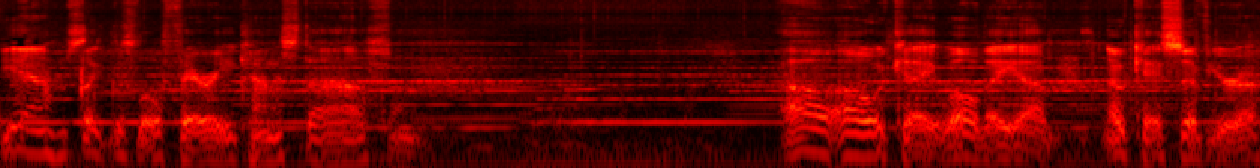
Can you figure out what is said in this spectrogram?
Yeah, it's like this little fairy kind of stuff. And, oh, oh, okay. Well, they uh, okay. So if you're a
